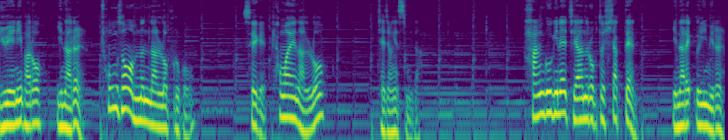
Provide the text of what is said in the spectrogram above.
유엔이 바로 이 날을 총성 없는 날로 부르고 세계 평화의 날로 제정했습니다. 한국인의 제안으로부터 시작된 이날의 의미를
